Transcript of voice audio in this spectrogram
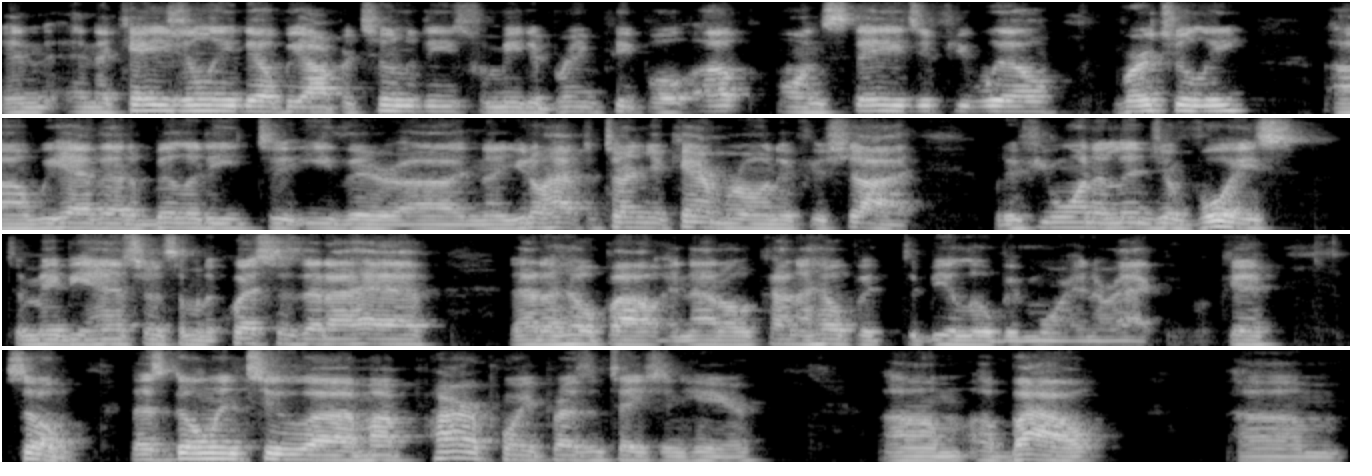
And, and occasionally there'll be opportunities for me to bring people up on stage, if you will, virtually. Uh, we have that ability to either, uh, now you don't have to turn your camera on if you're shy, but if you want to lend your voice to maybe answering some of the questions that I have, that'll help out and that'll kind of help it to be a little bit more interactive. Okay. So let's go into uh, my PowerPoint presentation here um, about um,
